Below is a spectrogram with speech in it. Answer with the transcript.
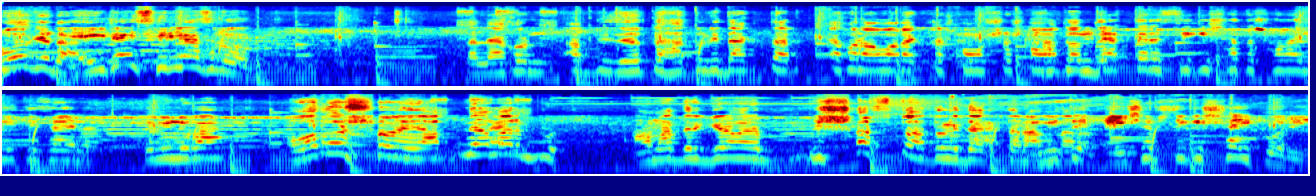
রোগ এটা? এইটাই সিরিয়াস রোগ। তাহলে এখন আপনি যেহেতু হাতুড়ি ডাক্তার এখন আমার একটা সমস্যার সমাধান ডাক্তারের চিকিৎসা তো সবাই নিতে চায় না। তুমি নিবা। অবশ্যই আপনি আমার আমাদের গ্রামের বিশ্বস্ত হাতুড়ি ডাক্তার আমি তো এইসব চিকিৎসাই করি।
